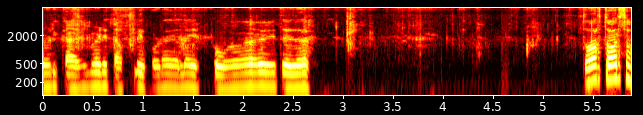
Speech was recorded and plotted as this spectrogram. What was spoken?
ನೋಡಿ ಕಾಯಿ ಮಾಡಿ ತಪ್ಪಲಿ ಕೊಡ ಎಲ್ಲ ಇಟ್ಕೊ ಹೋಯ್ತಾ ಇದ್ದಾರೆ. ತೋರ್ಸು ತೋರಿಸು.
